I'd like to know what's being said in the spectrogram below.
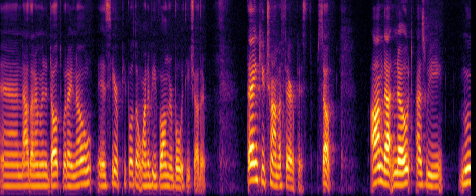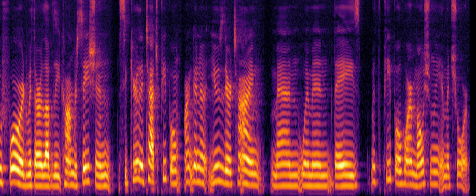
And now that I'm an adult, what I know is here people don't want to be vulnerable with each other. Thank you, trauma therapist. So, on that note, as we move forward with our lovely conversation, securely attached people aren't going to use their time, men, women, days, with people who are emotionally immature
